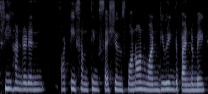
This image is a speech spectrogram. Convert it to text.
340 something sessions one on one during the pandemic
